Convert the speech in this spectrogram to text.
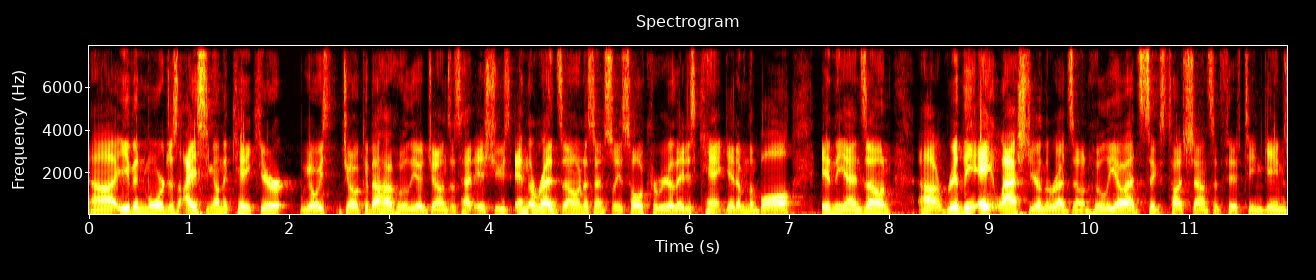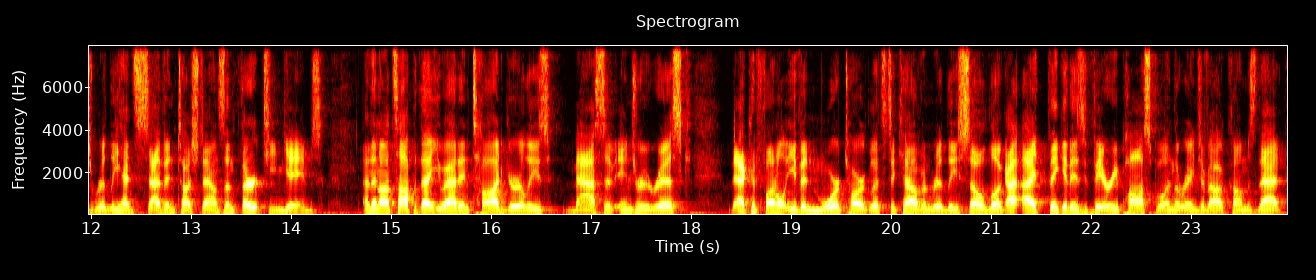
Uh, even more just icing on the cake here. We always joke about how Julio Jones has had issues in the red zone essentially his whole career. They just can't get him the ball in the end zone. Uh, Ridley, eight last year in the red zone. Julio had six touchdowns in 15 games. Ridley had seven touchdowns in 13 games. And then on top of that, you add in Todd Gurley's massive injury risk that could funnel even more targets to Calvin Ridley. So look, I, I, think it is very possible in the range of outcomes that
